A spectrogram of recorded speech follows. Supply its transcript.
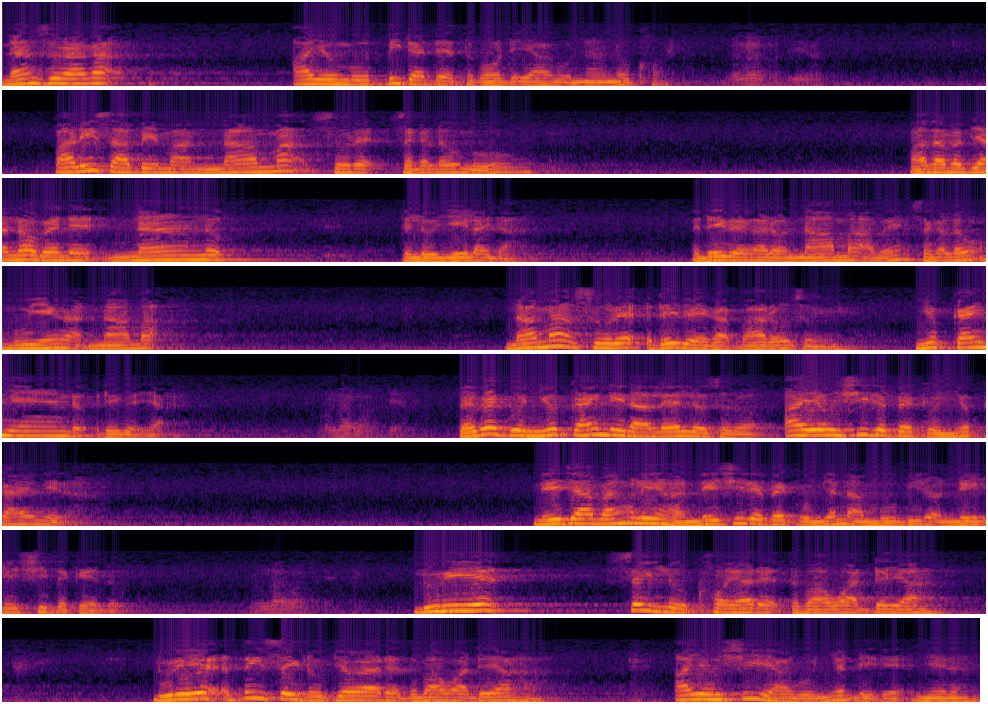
နံဆိုတာကအာယုံကိုသိတတ်တဲ့သဘောတရားကိုနာလို့ခေါ်တယ်မှန်ပါဗျာပါဠိစာပေမှာနာမဆိုတဲ့စကားလုံးကိုဘာသာမပြန်တော့ပဲနဲ့နံလို့ဒီလိုရေးလိုက်တာအတိပ္ပယ်ကတော့နာမပဲစကလုံးအမူရင်းကနာမနာမဆိုတဲ့အတိပ္ပယ်ကဘာတော့ဆိုရင် ညွတ်ကိုင်းခြင်းလို့အတိပ္ပယ်ရတယ်မှန်ပါပါဗျာဘယ်ဘက်ကိုညွတ်ကိုင်းနေတာလဲလို့ဆိုတော့အာယုံရှိတဲ့ဘက်ကိုညွတ်ကိုင်းနေတာနေကြပန်းကလေးဟာနေရှိတဲ့ဘက်ကိုမျက်နှာမူပြီးတော့နေလေးရှိတဲ့ကဲ့သို့မှန်ပါပါလူတွေရဲ့စိတ်လို့ခေါ်ရတဲ့သဘာဝတရားလူတွေရဲ့အသိစိတ်လို့ပြောရတဲ့သဘာဝတရားဟာ အာယုံရှိရာကိုညွတ်နေတဲ့အမြဲတမ်း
